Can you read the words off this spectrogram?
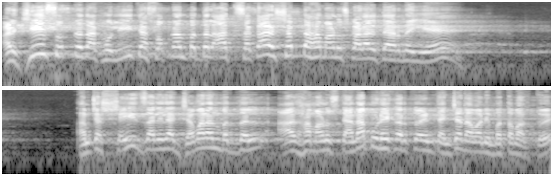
आणि जी स्वप्न दाखवली त्या स्वप्नांबद्दल आज सकाळ शब्द हा माणूस काढायला तयार नाहीये. आमच्या शहीद झालेल्या जवानांबद्दल आज हा माणूस त्यांना पुढे करतोय आणि त्यांच्या नावाने मतं मागतोय.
